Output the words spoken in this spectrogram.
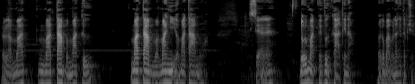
là ma, ma Tam và Ma Tứ. Ma Tam và Ma Nhị và Ma Tam đúng không? Sẽ đối mặt với Vương Khả thế nào? Mời các bạn lắng nghe tập truyện.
